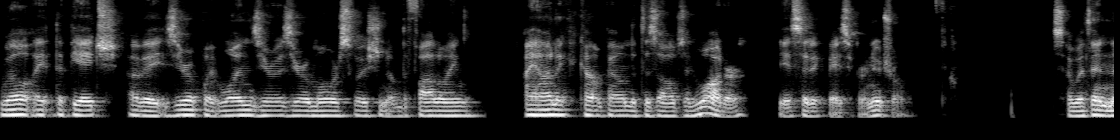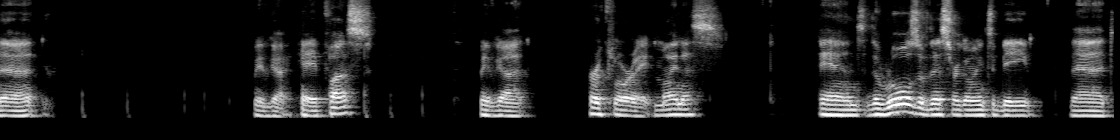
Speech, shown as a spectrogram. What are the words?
will the pH of a 0.100 molar solution of the following ionic compound that dissolves in water be acidic, basic, or neutral. So within that, we've got K plus, we've got perchlorate minus, and the rules of this are going to be that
